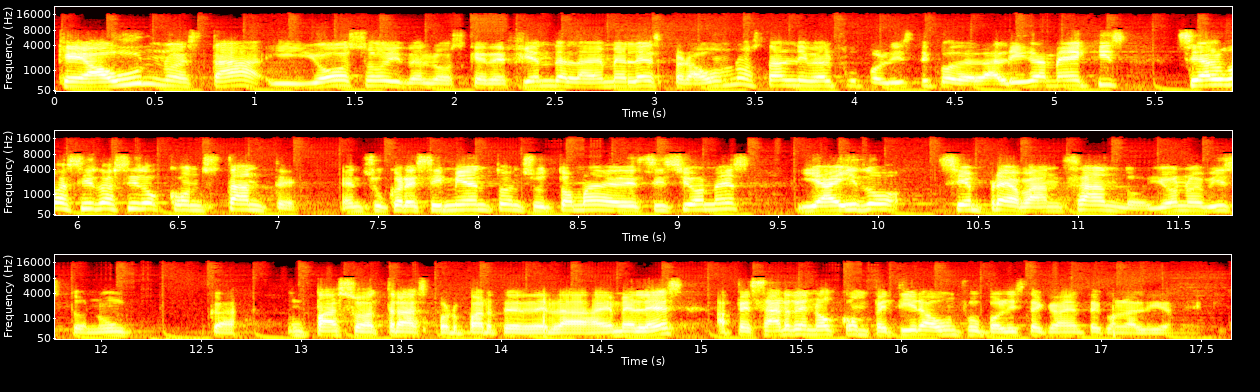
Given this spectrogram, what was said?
que aún no está, y yo soy de los que defiende la MLS, pero aún no está al nivel futbolístico de la Liga MX, si algo ha sido, ha sido constante en su crecimiento, en su toma de decisiones y ha ido siempre avanzando. Yo no he visto nunca un paso atrás por parte de la MLS, a pesar de no competir aún futbolísticamente con la Liga MX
